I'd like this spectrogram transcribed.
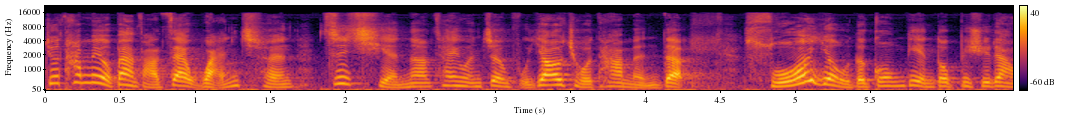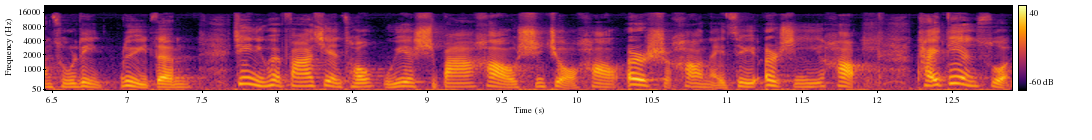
就他没有办法在完成之前呢，蔡英文政府要求他们的所有的供电都必须亮出绿绿灯。其实你会发现，从五月十八号、十九号、二十号，乃至于二十一号，台电所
